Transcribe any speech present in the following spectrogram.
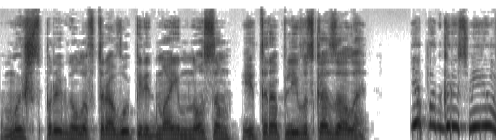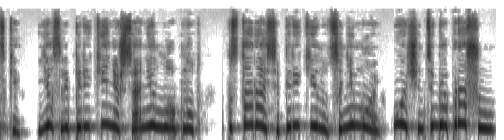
Мышь спрыгнула в траву перед моим носом и торопливо сказала. «Я подгрыз веревки. Если перекинешься, они лопнут. Постарайся перекинуться, не мой. Очень тебя прошу».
